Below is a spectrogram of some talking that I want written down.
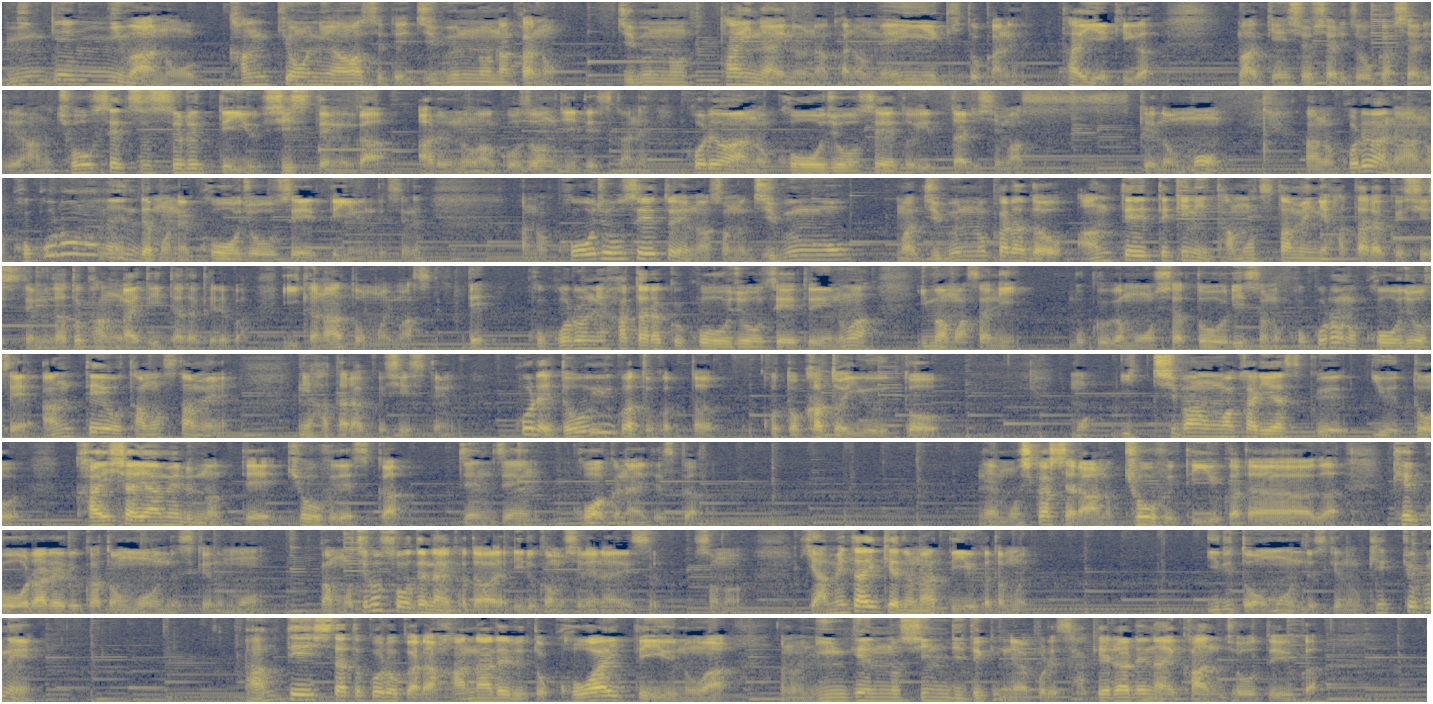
人間にはあの環境に合わせて自分の中の自分の体内の中の免疫とかね体液がまあ、減少したり増加したりであの調節するっていうシステムがあるのはご存知ですかねこれはあの恒常性と言ったりしますけどもあのこれはねあの心の面でもね恒常性っていうんですよねあの恒常性というのはその自分をまあ、自分の体を安定的に保つために働くシステムだと考えていただければいいかなと思います。で心に働く向上性というのは今まさに僕が申した通りその心の向上性安定を保つために働くシステム。これどういうことかというともう一番分かりやすく言うと会社辞めるのって恐怖ですか？全然怖くないですか？ね、もしかしたらあの恐怖っていう方が結構おられるかと思うんですけども、まあ、もちろんそうでない方はいるかもしれないです。そのやめたいけどなっていう方もいると思うんですけども結局ね安定したところから離れると怖いっていうのはあの人間の心理的にはこれ避けられない感情というか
